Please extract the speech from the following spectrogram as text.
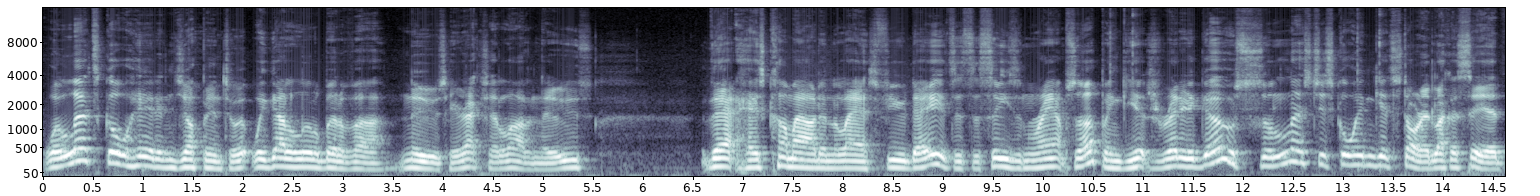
Well, let's go ahead and jump into it. We got a little bit of uh, news here, actually, a lot of news that has come out in the last few days as the season ramps up and gets ready to go. So let's just go ahead and get started. Like I said,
